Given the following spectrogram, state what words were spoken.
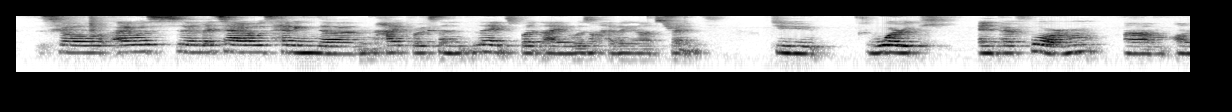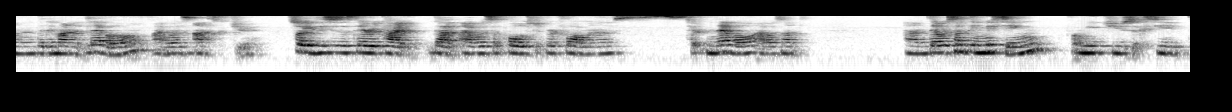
so I was, uh, let's say, I was having the um, hyperextended legs, but I was not having enough strength to work and perform um, on the demanded level I was asked to. So if this is a stereotype that I was supposed to perform on a certain level, I was not. Um, there was something missing for me to succeed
